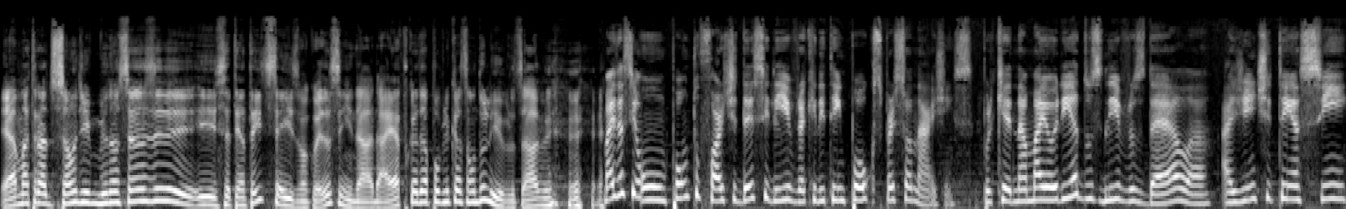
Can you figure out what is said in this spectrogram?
É. uma tradução de 1976, uma coisa assim, da, da época da publicação do livro, sabe? Mas assim, um ponto forte desse livro é que ele tem poucos personagens. Porque na maioria dos livros dela, a gente tem assim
